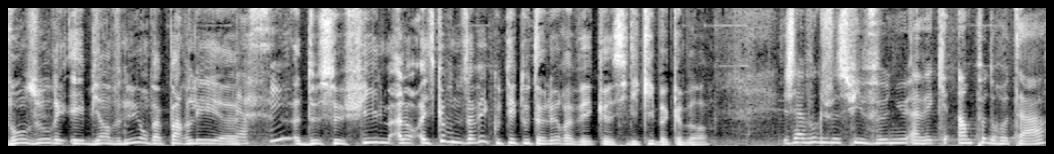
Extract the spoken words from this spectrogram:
Bonjour et, et bienvenue. On va parler euh, de ce film. Alors, est-ce que vous nous avez écouté tout à l'heure avec euh, Sidiki Bakaba J'avoue que je suis venue avec un peu de retard,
